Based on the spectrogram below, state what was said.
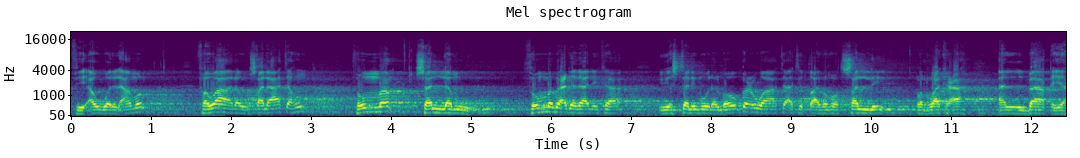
في أول الأمر فوالوا صلاتهم ثم سلموا. ثم بعد ذلك يستلمون الموقع وتأتي الطائفة وتصلي الركعة الباقية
